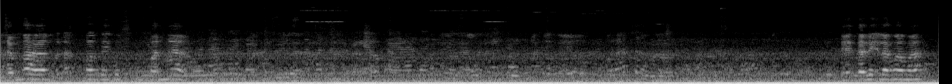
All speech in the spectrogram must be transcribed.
Jambahan, dagpan ko sa kumpanya. Eh, dali lang mama.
